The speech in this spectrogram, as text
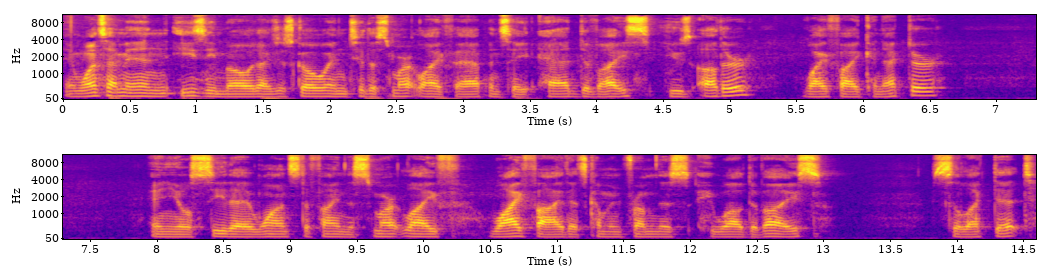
And once I'm in easy mode, I just go into the Smart Life app and say add device, use other, Wi-Fi connector, and you'll see that it wants to find the Smart Life Wi-Fi that's coming from this AWOW device. Select it,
